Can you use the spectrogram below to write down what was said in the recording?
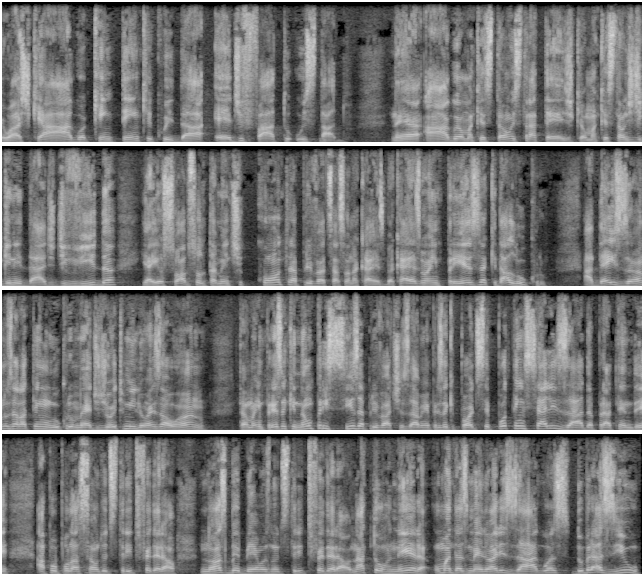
Eu acho que a água, quem tem que cuidar é de fato o Estado. Né? A água é uma questão estratégica, é uma questão de dignidade, de vida, e aí eu sou absolutamente contra a privatização da Caesb. A Caesb é uma empresa que dá lucro. Há 10 anos ela tem um lucro médio de 8 milhões ao ano. Então é uma empresa que não precisa privatizar, é uma empresa que pode ser potencializada para atender a população do Distrito Federal. Nós bebemos no Distrito Federal, na torneira, uma das melhores águas do Brasil.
